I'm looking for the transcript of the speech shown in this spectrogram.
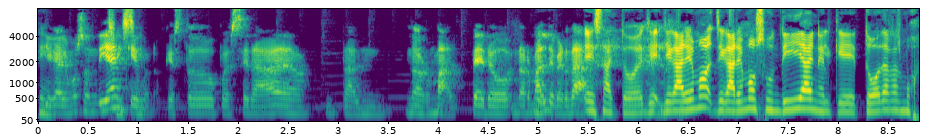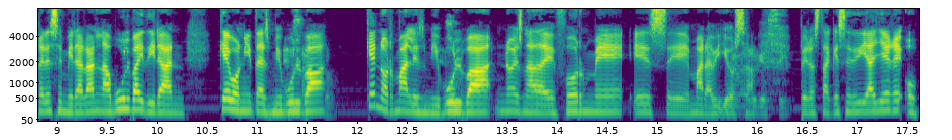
Llegaremos un día en que, bueno, que esto pues será tan normal, pero normal de verdad. Exacto. Llegaremos, llegaremos un día en el que todas las mujeres se mirarán la vulva y dirán, qué bonita es mi vulva qué normal es mi vulva, no es nada deforme, es eh, maravillosa. Pero hasta que ese día llegue, o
